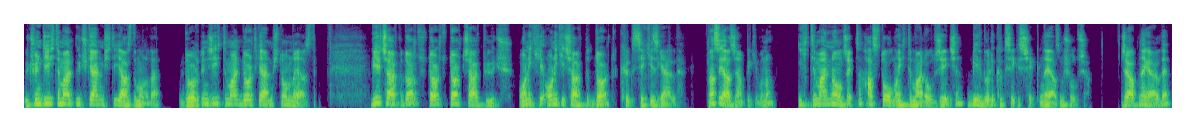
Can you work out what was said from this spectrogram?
Üçüncü ihtimal 3 gelmişti yazdım onu da. Dördüncü ihtimal 4 gelmişti onu da yazdım. 1 çarpı 4, 4, 4 çarpı 3, 12, 12 çarpı 4, 48 geldi. Nasıl yazacağım peki bunu? İhtimal ne olacaktı? Hasta olma ihtimali olacağı için 1 bölü 48 şeklinde yazmış olacağım. Cevap ne geldi?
